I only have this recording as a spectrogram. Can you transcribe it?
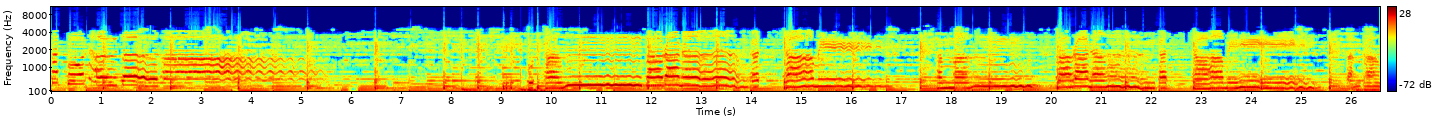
สัดโกนเธอเจอตาพุทธัง มังสารนังกัจฉามิสังฆัง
